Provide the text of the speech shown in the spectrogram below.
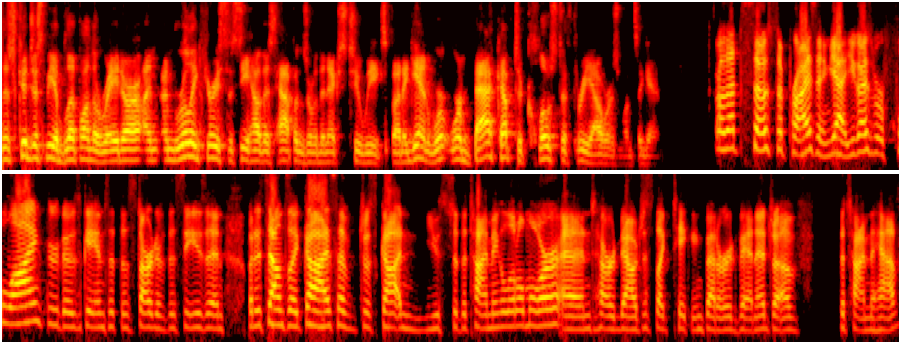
this could just be a blip on the radar. I'm, I'm really curious to see how this happens over the next two weeks. But again, we're, we're back up to close to three hours once again. Oh, that's so surprising. Yeah, you guys were flying through those games at the start of the season, but it sounds like guys have just gotten used to the timing a little more and are now just like taking better advantage of the time they have.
